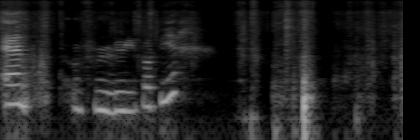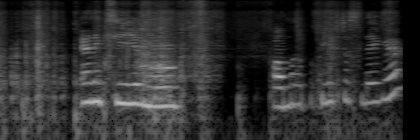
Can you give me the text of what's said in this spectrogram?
En vloeipapier. En ik zie hier nog andere papiertjes liggen.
